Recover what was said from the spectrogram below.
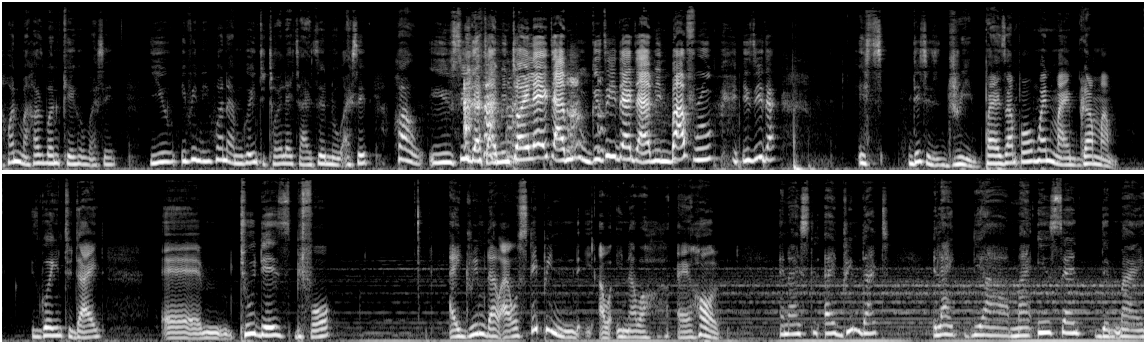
when my husband came home, I said, You even when I'm going to toilet, I said no. I said, How? You see that I'm in toilet, I'm you see that I'm in bathroom, you see that it's this is dream. For example, when my grandma is going to die, um, two days before, I dreamed that I was sleeping in our in our uh, hall, and I I dreamed that like they are my ancient, the my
